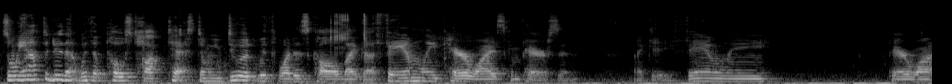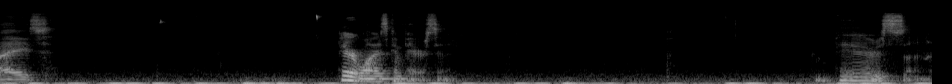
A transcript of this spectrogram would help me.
So we have to do that with a post hoc test, and we do it with what is called like a family pairwise comparison. Like a family pairwise pairwise comparison. Comparison.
